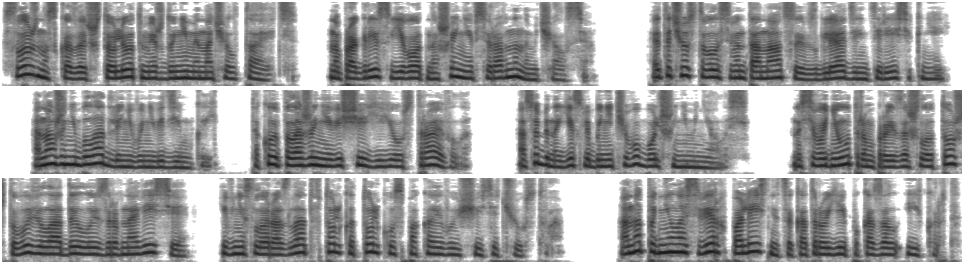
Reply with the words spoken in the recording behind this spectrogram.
Сложно сказать, что лед между ними начал таять, но прогресс в его отношении все равно намечался. Это чувствовалось в интонации, взгляде, интересе к ней. Она уже не была для него невидимкой, Такое положение вещей ее устраивало, особенно если бы ничего больше не менялось. Но сегодня утром произошло то, что вывело Аделу из равновесия и внесло разлад в только-только успокаивающееся чувство. Она поднялась вверх по лестнице, которую ей показал Икард,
